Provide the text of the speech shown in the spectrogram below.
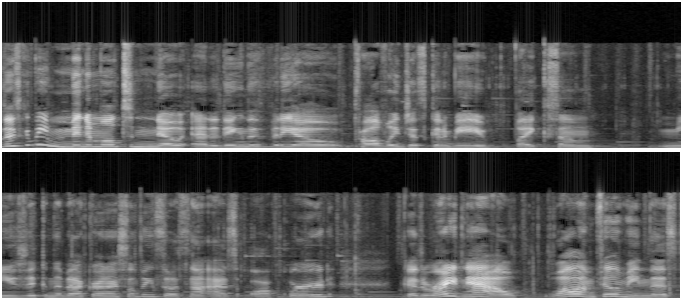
there's gonna be minimal to no editing this video, probably just gonna be like some music in the background or something, so it's not as awkward. Because right now, while I'm filming this,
